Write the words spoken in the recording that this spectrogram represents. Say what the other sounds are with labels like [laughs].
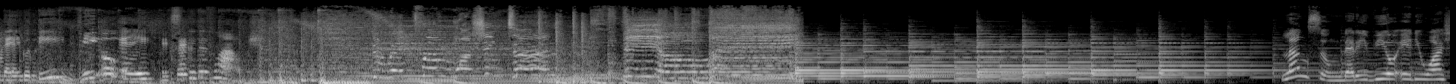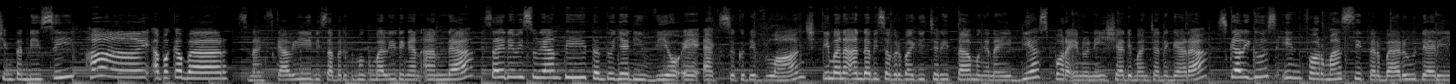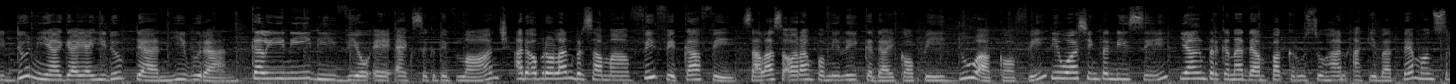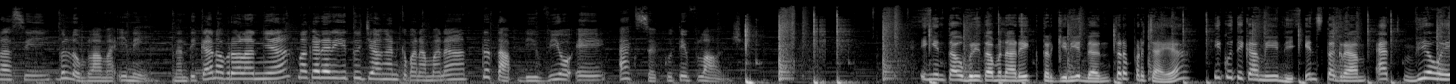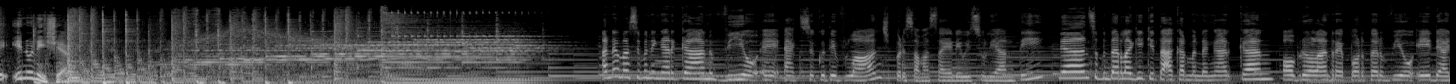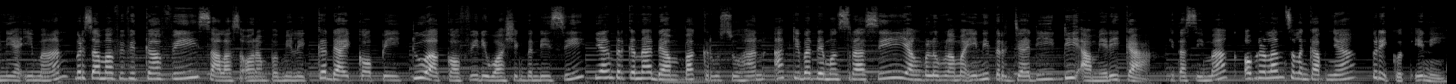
Anda ikuti VOA Executive Lounge. Direct from Washington, VOA. Langsung dari VOA di Washington DC. Hai, apa kabar? Senang sekali bisa bertemu kembali dengan Anda. Saya Dewi Sulianti, tentunya di VOA Executive Lounge, di mana Anda bisa berbagi cerita mengenai diaspora Indonesia di mancanegara, sekaligus informasi terbaru dari dunia gaya hidup dan hiburan. Kali ini di VOA Executive Lounge, ada obrolan bersama Vivit Coffee, salah seorang pemilik kedai kopi Dua Coffee di Washington DC yang terkena dampak kerusuhan akibat demonstrasi belum lama ini. Nantikan obrolannya, maka dari itu jangan ke mana-mana, tetap di VOA Executive Lounge. Ingin tahu berita menarik, terkini, dan terpercaya? Ikuti kami di Instagram at VOA Indonesia. Anda masih mendengarkan VOA Executive Lounge bersama saya Dewi Sulianti dan sebentar lagi kita akan mendengarkan obrolan reporter VOA Dania Iman bersama Vivit Coffee, salah seorang pemilik kedai kopi Dua Coffee di Washington DC yang terkena dampak kerusuhan akibat demonstrasi yang belum lama ini terjadi di Amerika. Kita simak obrolan selengkapnya berikut ini.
